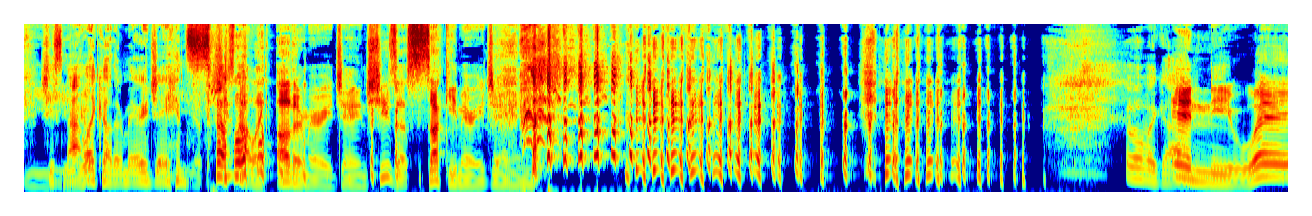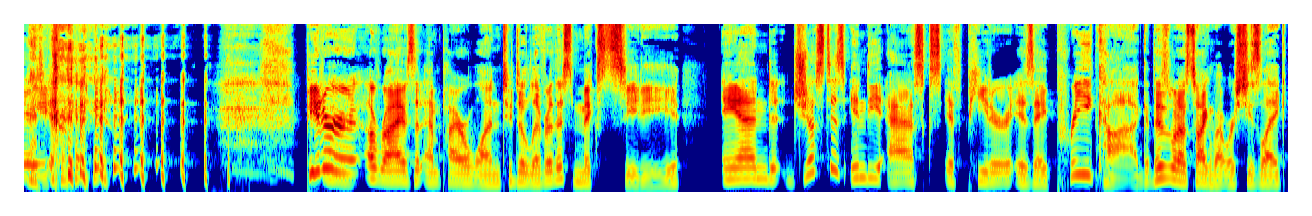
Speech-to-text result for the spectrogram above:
She's not like other Mary Janes. Yep, so- She's not like other Mary Jane. She's a sucky Mary Jane. oh my god. Anyway. Peter mm-hmm. arrives at Empire One to deliver this mixed CD. And just as Indy asks if Peter is a precog, this is what I was talking about, where she's like,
